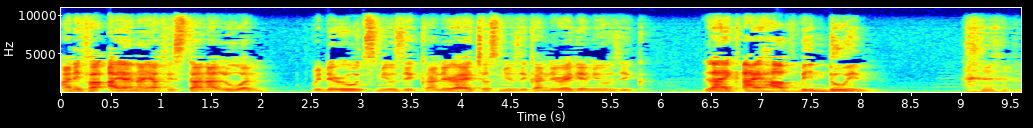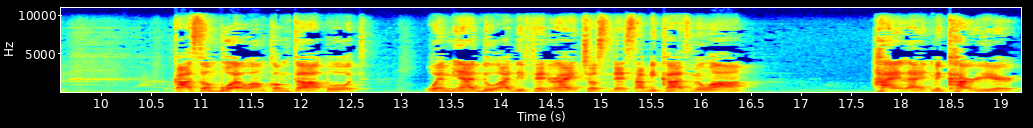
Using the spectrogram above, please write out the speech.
And if I, I and I have to stand alone with the roots music and the righteous music and the reggae music, like I have been doing, Ka som boy wan kom ta bout Wen mi a do a difen righteousness A because mi wan Highlight mi karyer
